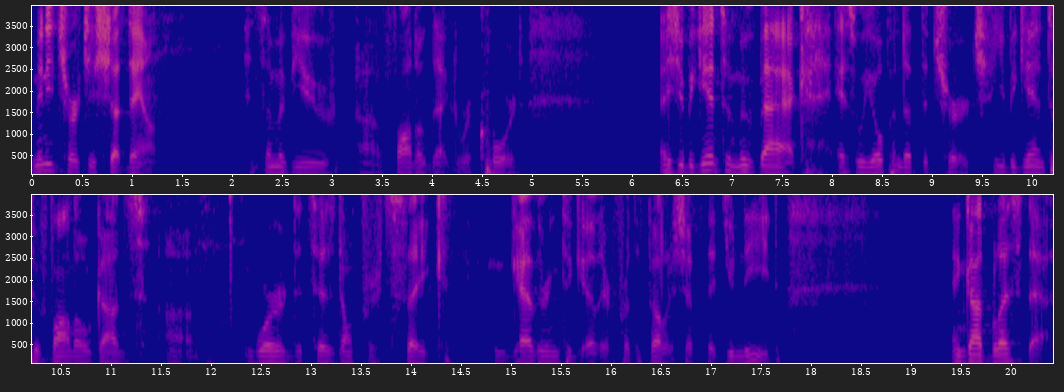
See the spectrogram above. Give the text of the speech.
many churches shut down, and some of you uh, followed that record. As you began to move back, as we opened up the church, you began to follow God's um, word that says, Don't forsake gathering together for the fellowship that you need. And God blessed that.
